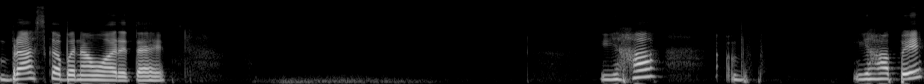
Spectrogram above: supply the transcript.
ब्रास का बना हुआ रहता है। यहाँ यहाँ पे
